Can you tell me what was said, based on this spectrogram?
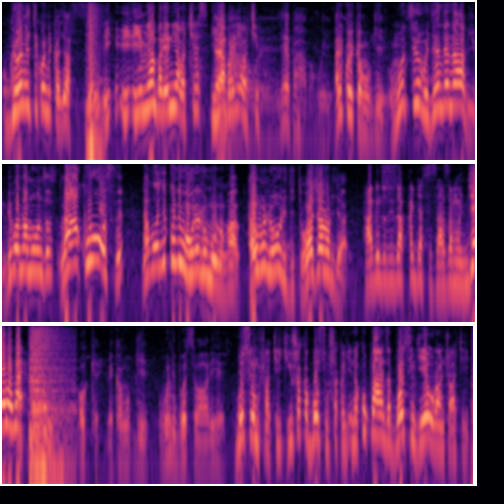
ubwiwe n'iki ko ndikajyasise I- i- iyi myambarire ni iy'abakire se? Iyi myambarire ni ariko reka nkubwire. Umunsi w'ubugende nabi mbibona mu nzozi nakurose nabonye ko ndi buhure n'umuntu nkawe. Hari ubundi wowe uri igiki? Waje hano ryari? Ntabwo inzozi za kajyasi zazamo njyewe we okay reka nkubwire ubundi bosi wawe ari hehe bosi uramushakira iki? Iyo ushaka bosi ushaka njye. Nako kwanza bosi ngiye uranshakira iki?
